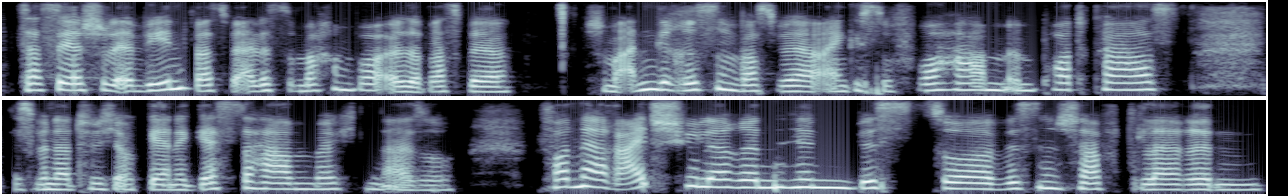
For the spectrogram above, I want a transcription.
Jetzt hast du ja schon erwähnt, was wir alles so machen wollen, also was wir schon mal angerissen, was wir eigentlich so vorhaben im Podcast, dass wir natürlich auch gerne Gäste haben möchten. Also von der Reitschülerin hin bis zur Wissenschaftlerin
